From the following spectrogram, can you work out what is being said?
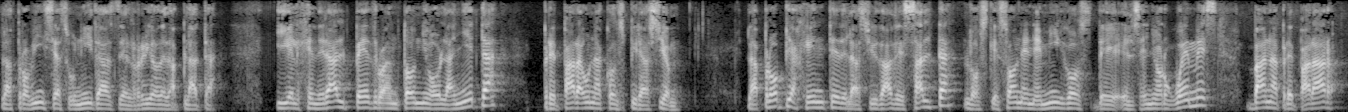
las Provincias Unidas del Río de la Plata. Y el general Pedro Antonio Olañeta prepara una conspiración. La propia gente de la ciudad de Salta, los que son enemigos del señor Güemes, van a preparar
